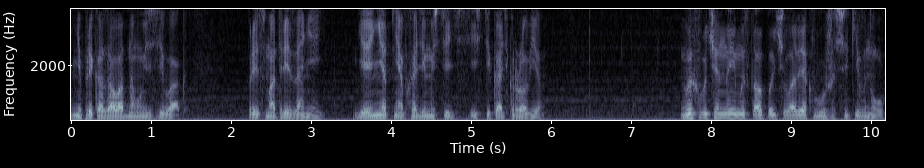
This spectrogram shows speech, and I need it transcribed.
не приказал одному из зевак. «Присмотри за ней. Ей нет необходимости истекать кровью». Выхваченный им из толпы человек в ужасе кивнул.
